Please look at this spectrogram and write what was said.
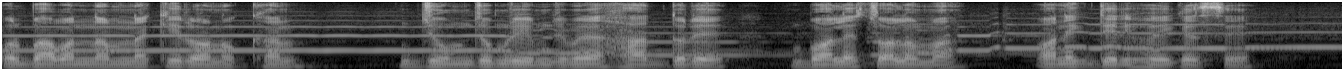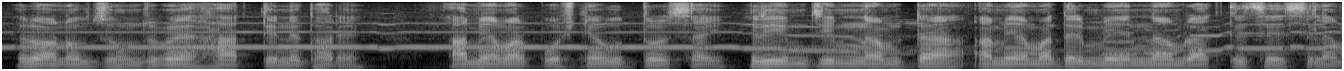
ওর বাবার নাম নাকি রনক খান? ঝুমঝুম রিমঝুমের হাত ধরে বলে, চলো মা, অনেক দেরি হয়ে গেছে। রনক ঝুমঝুমের হাত টেনে ধরে, আমি আমার প্রশ্নের উত্তর চাই। রিমঝিম নামটা আমি আমাদের মেয়ের নাম রাখতে চেয়েছিলাম।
